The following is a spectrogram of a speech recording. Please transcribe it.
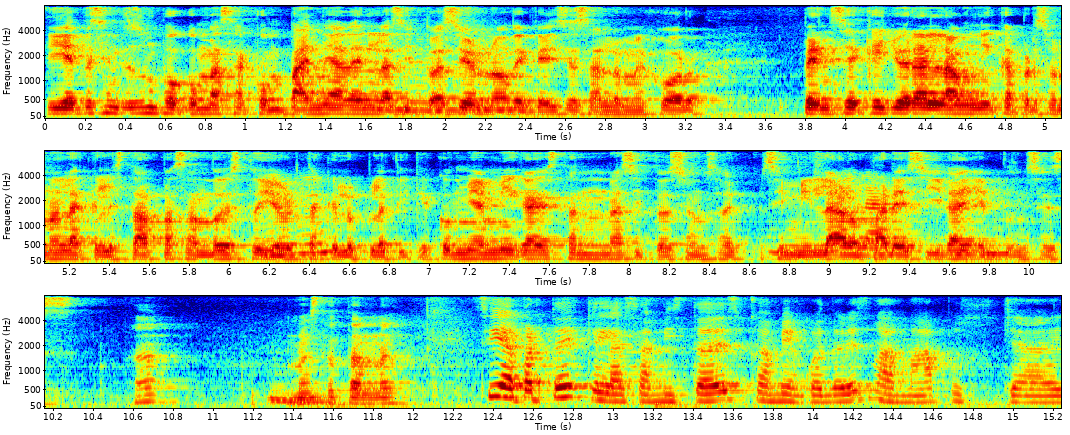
Y ya te sientes un poco más acompañada en la situación, ¿no? De que dices, a lo mejor pensé que yo era la única persona a la que le estaba pasando esto y ahorita que lo platiqué con mi amiga está en una situación similar o parecida y entonces, ah, no está tan mal. Sí, aparte de que las amistades cambian. Cuando eres mamá, pues ya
